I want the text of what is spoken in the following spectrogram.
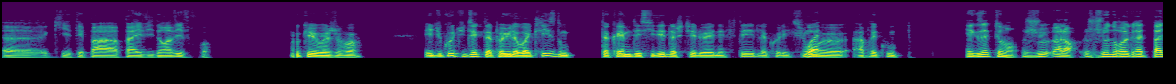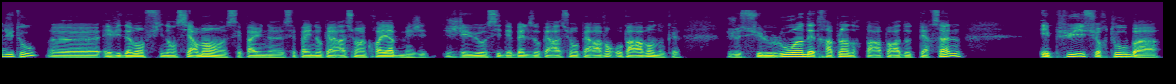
euh, qui n'était pas, pas évident à vivre. quoi. Ok, ouais, je vois. Et du coup, tu disais que tu n'as pas eu la whitelist, donc tu as quand même décidé d'acheter le NFT de la collection euh, après coup. Exactement. Je, alors, je ne regrette pas du tout. Euh, évidemment, financièrement, c'est pas une, c'est pas une opération incroyable, mais j'ai eu aussi des belles opérations auparavant, auparavant donc euh, je suis loin d'être à plaindre par rapport à d'autres personnes. Et puis surtout, bah,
